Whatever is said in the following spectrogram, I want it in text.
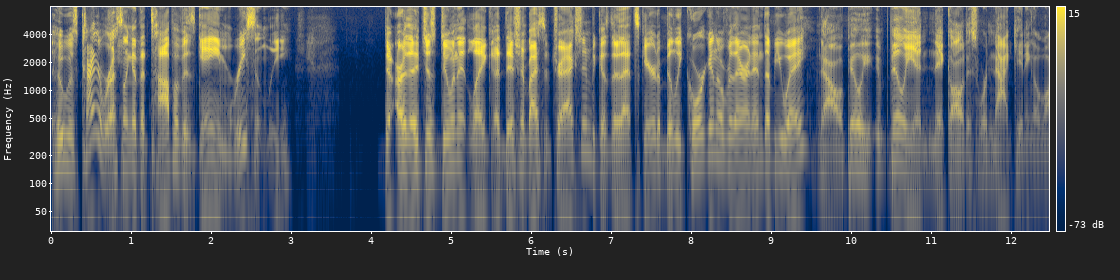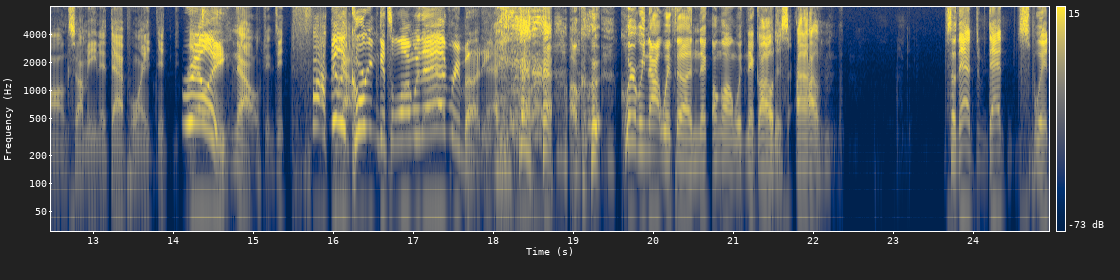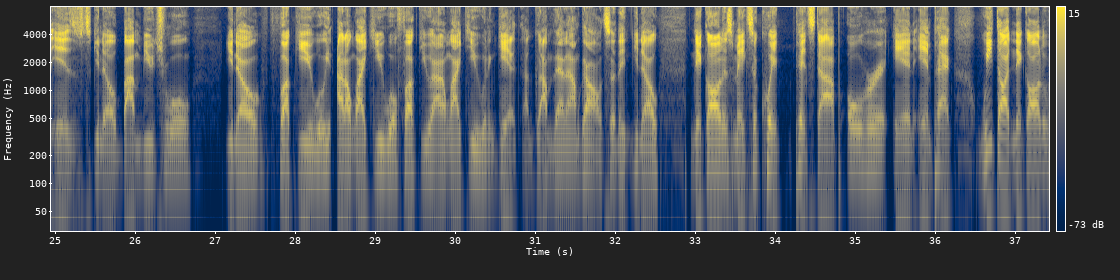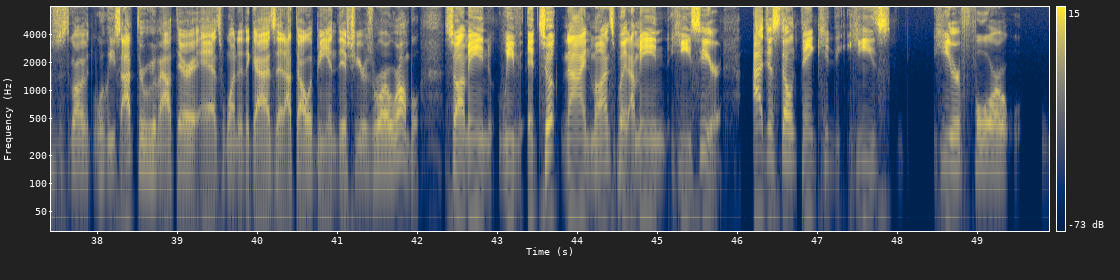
who was kind of wrestling at the top of his game recently? Are they just doing it like addition by subtraction because they're that scared of Billy Corgan over there in NWA? No, Billy, Billy and Nick Aldis were not getting along. So I mean, at that point, it, Really? no, it, it- fuck Billy no. Corgan gets along with everybody. oh, clearly not with uh, Nick, along with Nick Aldis. Um, so that that split is you know by mutual, you know, fuck you. I don't like you. Well, fuck you. I don't like you. And get, I'm then I'm gone. So then, you know, Nick Aldis makes a quick pit stop over in Impact. We thought Nick Aldis was just going. Well, at least I threw him out there as one of the guys that I thought would be in this year's Royal Rumble. So I mean, we've it took nine months, but I mean, he's here. I just don't think he, he's here for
